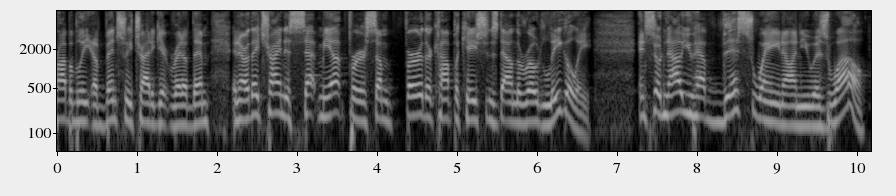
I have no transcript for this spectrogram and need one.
probably eventually try to get rid of them? And are they trying to set me up for some further complications down the road legally? And so now you have this weighing on you as well.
